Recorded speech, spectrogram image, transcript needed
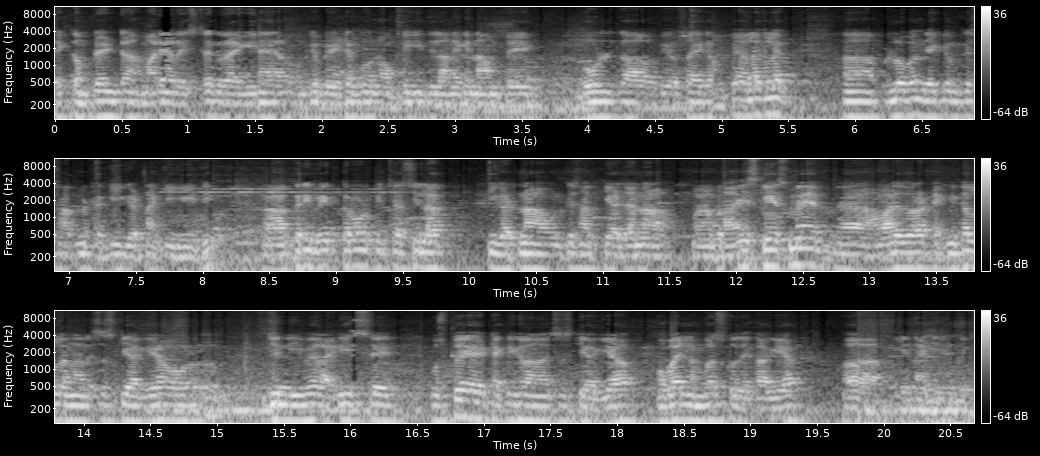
एक कंप्लेंट हमारे यहाँ रजिस्टर कराई गई है। उनके बेटे को नौकरी की दिलाने के नाम पे गोल्ड का व्यवसाय का पे अलग अलग प्रलोभन देकर उनके साथ में ठगी की घटना की गई थी। करीब एक करोड़ पिचासी लाख की घटना उनके साथ किया जाना इस केस में हमारे द्वारा टेक्निकल एनालिसिस किया गया और जिन ईमेल आईडी से उस पर टेक्निकल एनालिसिस किया गया मोबाइल नंबर्स को देखा गया ये नाइजीरियन व्यक्ति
